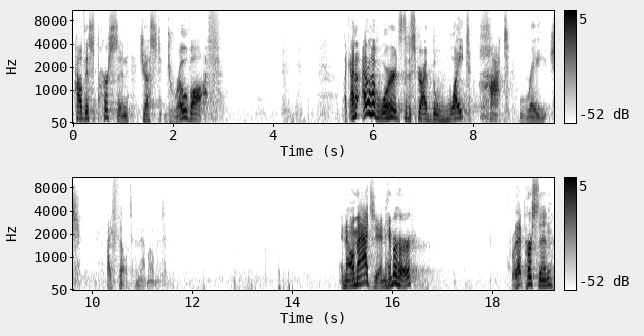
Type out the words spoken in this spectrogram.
how this person just drove off, like I don't, I don't have words to describe the white hot rage I felt in that moment. And now imagine him or her, or that person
